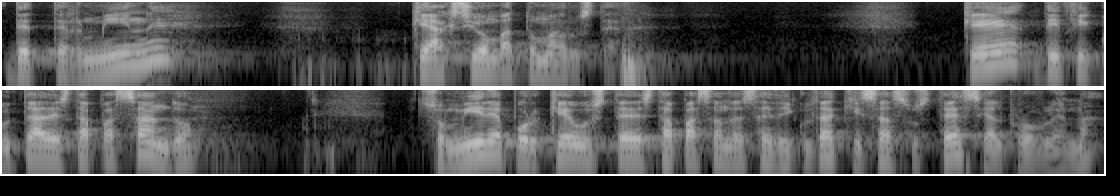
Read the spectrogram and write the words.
determine qué acción va a tomar usted. ¿Qué dificultad está pasando? So, mire por qué usted está pasando esa dificultad. Quizás usted sea el problema.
